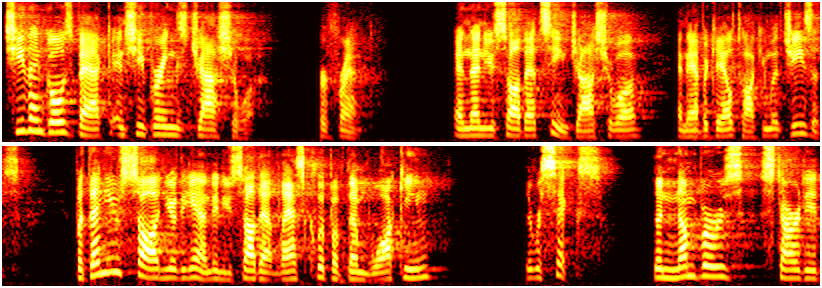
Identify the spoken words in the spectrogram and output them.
She then goes back and she brings Joshua, her friend. And then you saw that scene Joshua and Abigail talking with Jesus. But then you saw near the end, and you saw that last clip of them walking, there were six. The numbers started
